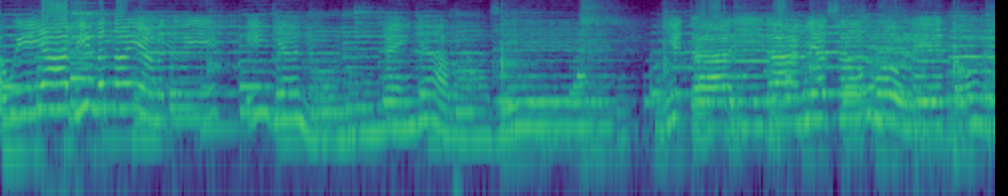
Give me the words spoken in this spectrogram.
အဝေးရပြီးမတန်းရမသွေအေးချမ်းတော်မူနိုင်ကြပါစေမေတ္တာရီသာမြတ်ဆုံးမို့လေသုံးလူရှင်မင်းဟော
